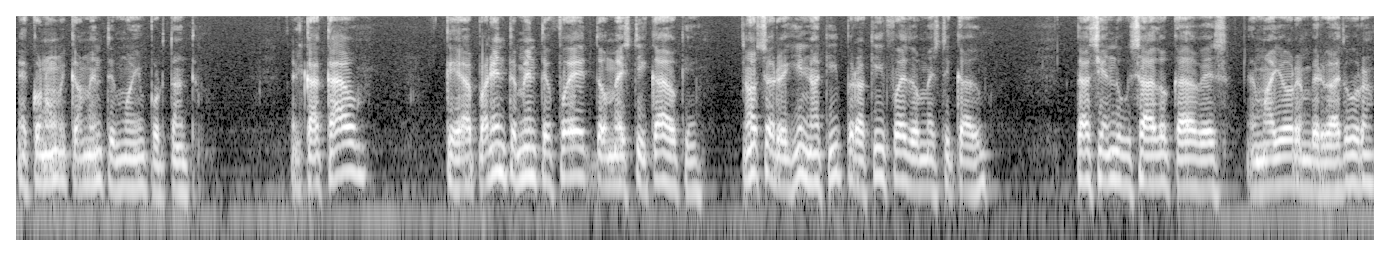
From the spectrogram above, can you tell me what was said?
económicamente muy importante. El cacao, que aparentemente fue domesticado aquí, no se origina aquí, pero aquí fue domesticado, está siendo usado cada vez en mayor envergadura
